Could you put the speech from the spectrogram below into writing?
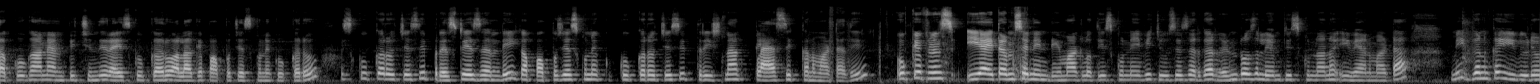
తక్కువగానే అనిపించింది రైస్ కుక్కర్ అలాగే పప్పు చేసుకునే కుక్కరు. రైస్ కుక్కర్ వచ్చేసి ప్రెస్టేజ్ అండి. ఇక పప్పు చేసుకునే కుక్కర్ వచ్చేసి త్రిష్ణ క్లాసిక్ అనమాట అది. ఓకే ఫ్రెండ్స్ ఈ ఐటమ్సే నేను డిమార్ట్లో తీసుకునేవి. చూసేసరిగా రెండు రోజులు ఏం తీసుకున్నానో ఇవే అనమాట మీకు కనుక ఈ వీడియో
